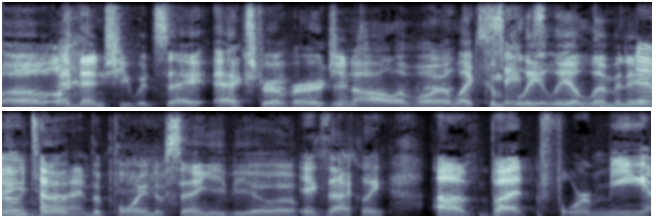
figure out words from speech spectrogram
O, EVOO. and then she would say extra Extra virgin virgin olive oil, like completely completely no eliminating the, time. the point of saying E V O O. Exactly. Uh, but for me,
